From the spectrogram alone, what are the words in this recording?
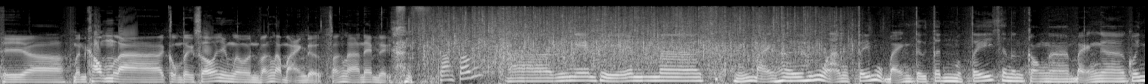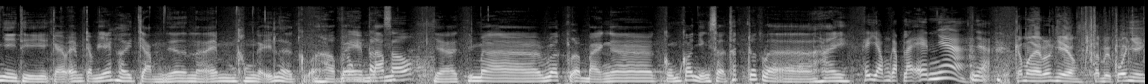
Thì uh, mình không là cùng tần số nhưng mà mình vẫn là bạn được vẫn là anh em được. Còn tuấn? À, riêng em thì em uh, những bạn hơi hướng ngoại một tí, một bạn tự tin một tí cho nên còn uh, bạn uh, Quế Nhi thì cảm em cảm giác hơi trầm cho nên là em không nghĩ là hợp với Không em lắm. số. Dạ, nhưng mà rất là bạn uh, cũng có những sở thích rất là hay. hy vọng gặp lại em nha. Dạ cảm ơn em rất nhiều. Tạm biệt cô Nhi.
